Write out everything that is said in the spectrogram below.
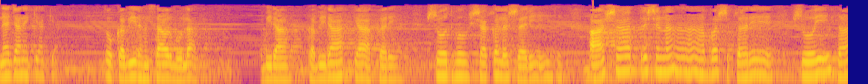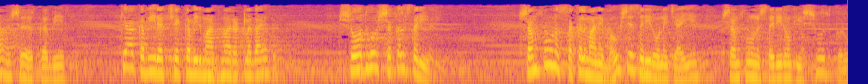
न जाने क्या क्या तो कबीर हंसा और बोला कबीरा कबीरा क्या करे? शोधो शकल शरीर, आशा तृष्णा बस करे। सोई दास कबीर। क्या कबीर अच्छे कबीर महात्मा रट लगाए हो? शोधो शकल शरीर। संपूर्ण सकल माने बहुत से शरीर होने चाहिए। संपूर्ण शरीरों की शोध करो।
